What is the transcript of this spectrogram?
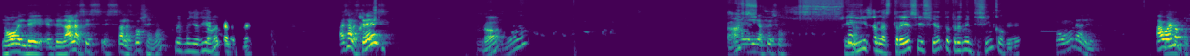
No, el de, el de Dallas es, es a las 12, ¿no? Es mediodía, No, ¿no? a las tres. ¿Ah, es a las 3? ¿No? No. Ah, Ah, no me digas eso. sí, es a las 3, sí, es cierto, 3.25. Sí. Órale. Ah, bueno, pues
